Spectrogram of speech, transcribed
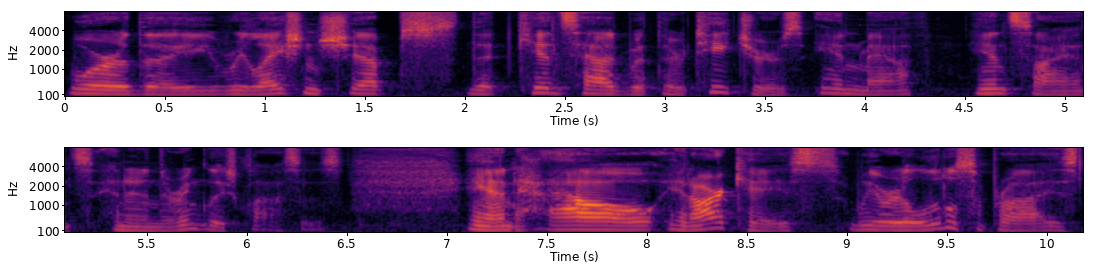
were the relationships that kids had with their teachers in math, in science, and in their English classes. And how, in our case, we were a little surprised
